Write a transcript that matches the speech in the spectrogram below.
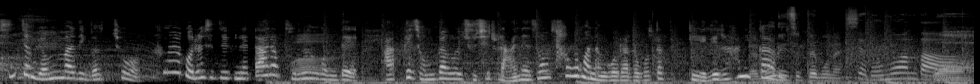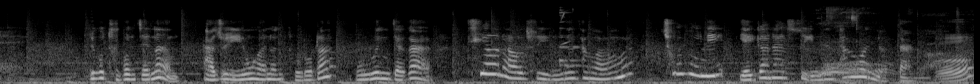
진짜 몇 마디 몇 초 흥얼거렸을 그냥 따라 부르는 건데 앞에 전방을 주시를 안 해서 사고가 난 거라고 딱 그렇게 얘기를 하니까 memories 때문에. 진짜 너무한다. 그리고 두 번째는 아주 이용하는 도로라 보행자가 튀어나올 수 있는 상황을 충분히 예견할 수 있는 상황이었다. 어?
